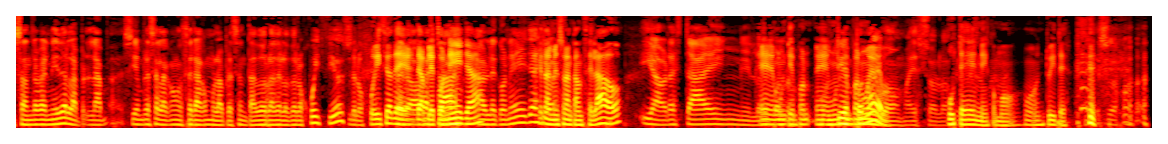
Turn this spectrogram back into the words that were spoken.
Sandra Barneda la- la- siempre se la conocerá como la presentadora de los de los juicios. De los juicios de, de ahora Hablé con ella, Hablé con ella que también se la han cancelado. y ahora está en, el- En un tiempo- en un tiempo nuevo. Eso, de UTN, como, como en Twitter. Eso.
